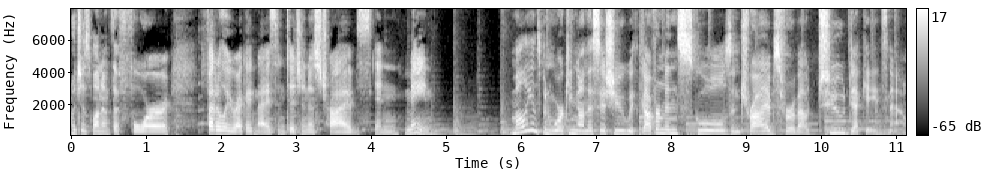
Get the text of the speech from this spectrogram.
which is one of the four federally recognized indigenous tribes in Maine. Maulian's been working on this issue with governments, schools, and tribes for about two decades now.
